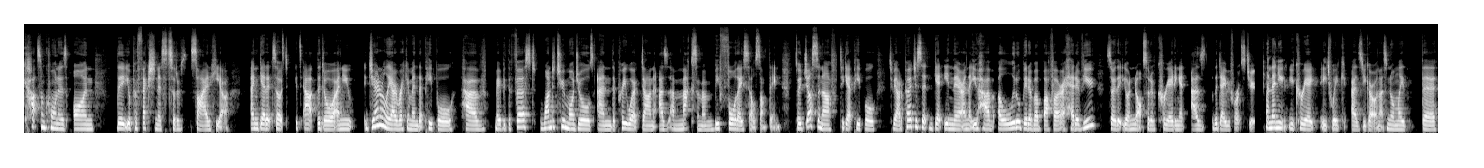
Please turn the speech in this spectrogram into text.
cut some corners on the your perfectionist sort of side here and get it so it's, it's out the door and you generally I recommend that people have maybe the first one to two modules and the pre-work done as a maximum before they sell something. So just enough to get people to be able to purchase it and get in there and that you have a little bit of a buffer ahead of you so that you're not sort of creating it as the day before it's due. And then you you create each week as you go and that's normally the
